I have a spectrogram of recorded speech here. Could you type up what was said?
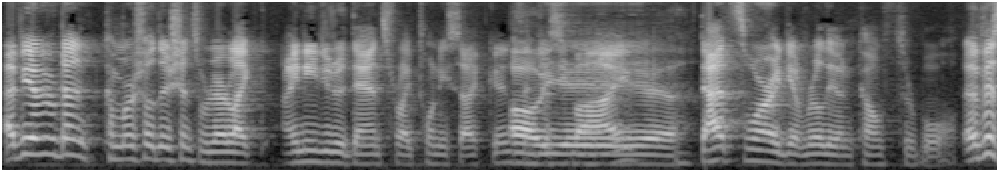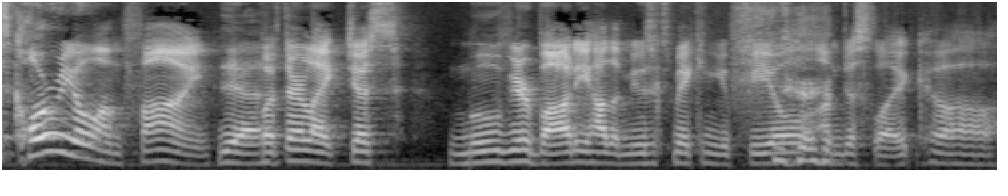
have you ever done commercial auditions where they're like, I need you to dance for like 20 seconds Oh, and just yeah, yeah, vibe? yeah. That's where I get really uncomfortable. If it's choreo, I'm fine. Yeah. But if they're like, just move your body how the music's making you feel, I'm just like, oh,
